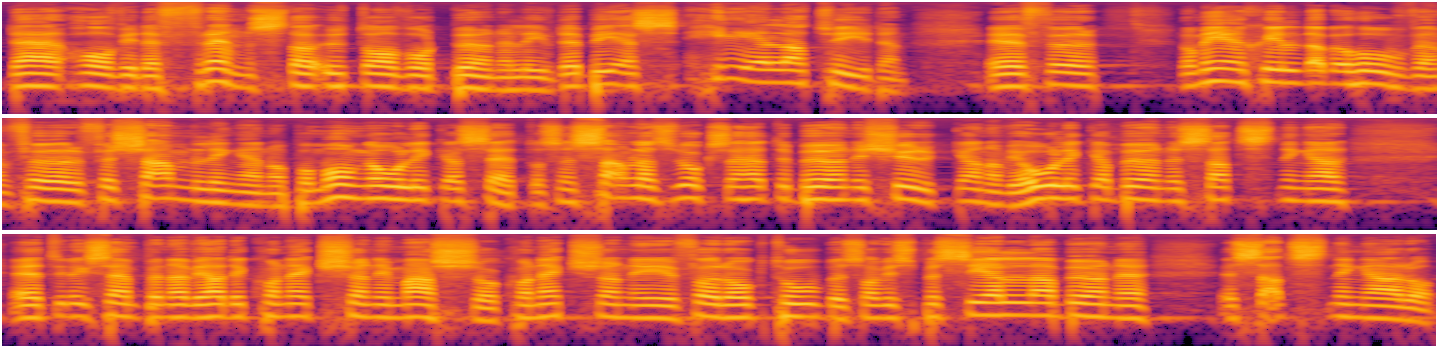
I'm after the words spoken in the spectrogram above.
där har vi det främsta utav vårt böneliv. Det bes hela tiden eh, för de enskilda behoven, för församlingen och på många olika sätt. Och sen samlas vi också här till bön i kyrkan och vi har olika bönesatsningar. Eh, till exempel när vi hade Connection i mars och Connection i förra oktober så har vi speciella bönesatsningar. Och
